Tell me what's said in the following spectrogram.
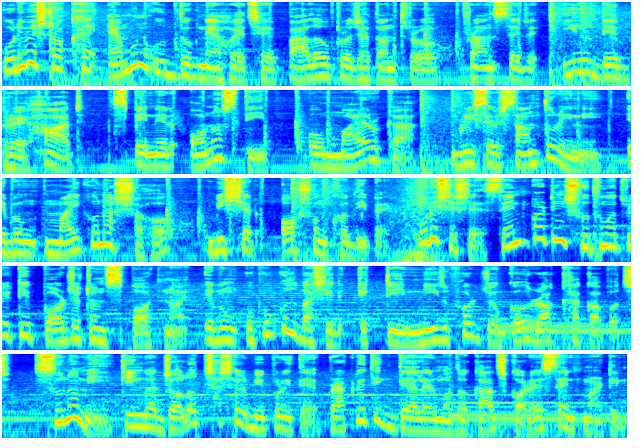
পরিবেশ রক্ষায় এমন উদ্যোগ নেওয়া হয়েছে পালাও প্রজাতন্ত্র, ফ্রান্সের ইল দেব্রে হাট, স্পেনের অনস্তিপ ও মায়োরকা, গ্রিসের সান্তোরিনি এবং মাইকোনাস সহ বিশ্বের অসংখ্য দ্বীপে। পরিশেষে, সেন্ট মার্টিন শুধুমাত্র একটি পর্যটন স্পট নয়, এবং উপকূলবাসীর একটি নির্ভরযোগ্য রক্ষা কবচ। সুনামি কিংবা জলোচ্ছ্বাসের বিপরীতে প্রাকৃতিক দেয়ালের মতো কাজ করে সেন্ট মার্টিন।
